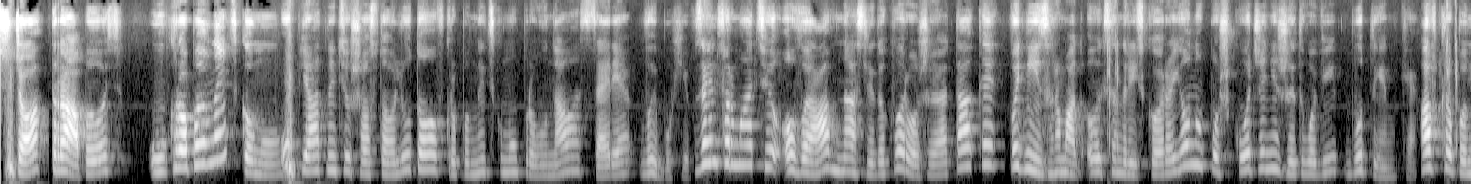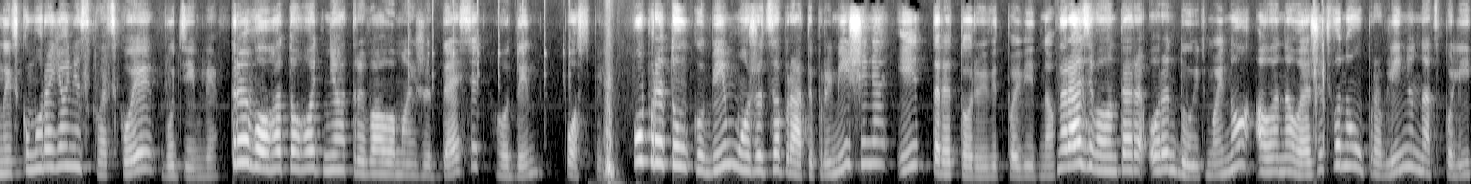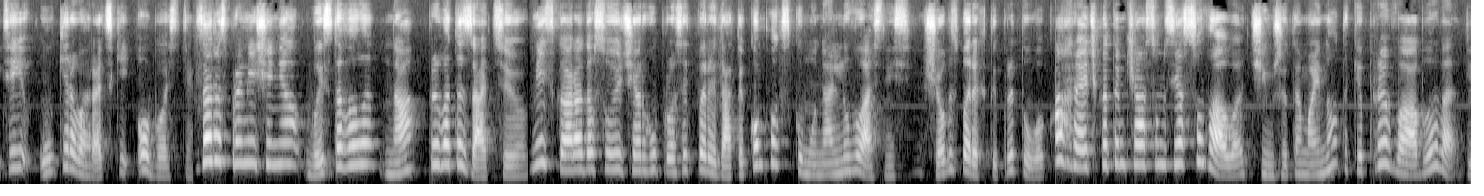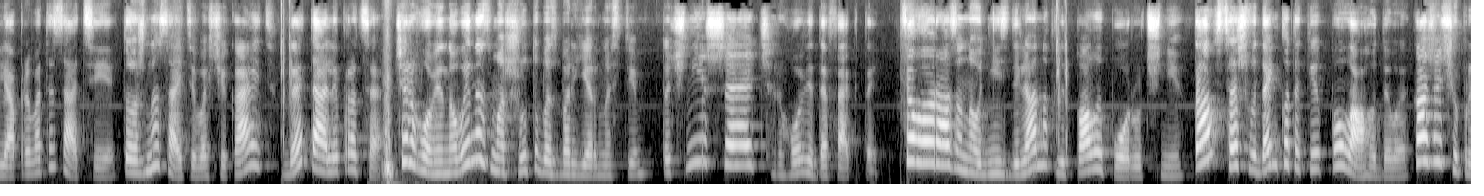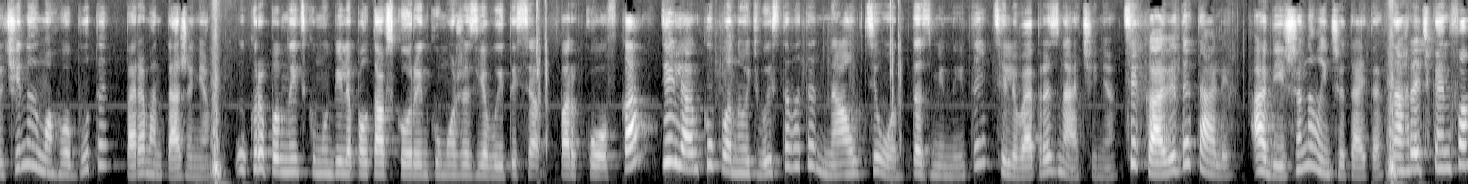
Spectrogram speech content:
Що трапилось? У Кропивницькому у п'ятницю 6 лютого в Кропивницькому пролунала серія вибухів. За інформацією ОВА, внаслідок ворожої атаки в одній з громад Олександрійського району пошкоджені житлові будинки, а в Кропивницькому районі складської будівлі. Тривога того дня тривала майже 10 годин поспіль. У притулку БІМ можуть забрати приміщення і територію відповідно. Наразі волонтери орендують майно, але належить воно управлінню Нацполіції у Кіровоградській області. Зараз приміщення виставили на приватизацію. Міська рада, в свою чергу, просить передати комплекс комунальну власність, щоб зберегти притулок. А гречка тим часом з'ясувала, чим же те майно таке привабливе для приватизації. Тож на сайті вас чекають деталі про це. Чергові новини з маршруту безбар'єрності, точніше, чергові дефекти. Цього разу на одній з ділянок відпали поручні, та все швиденько таки полагодили. Кажуть, що причиною могло бути перевантаження. У Кропивницькому біля Полтавського ринку може з'явитися парковка. Ділянку планують виставити на аукціон та змінити цільове призначення. Цікаві деталі. А більше новин читайте на гречка.інфо.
